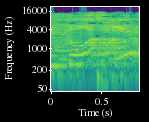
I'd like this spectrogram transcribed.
Nicholas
